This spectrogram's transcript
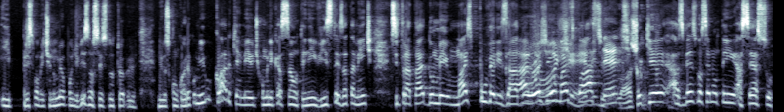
e principalmente no meu ponto de vista, não sei se o doutor Nils concorda comigo, claro que é meio de comunicação, tendo em vista exatamente se tratar do meio mais pulverizado claro, hoje, hoje e mais fácil. Porque às vezes você não tem acesso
